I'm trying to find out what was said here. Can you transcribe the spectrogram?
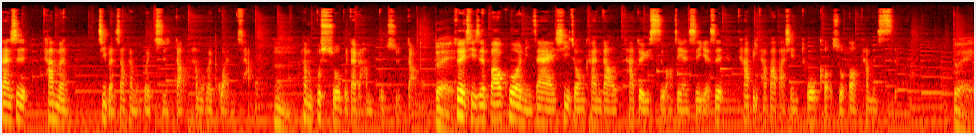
但是他们基本上他们会知道，他们会观察，嗯，他们不说不代表他们不知道，对，所以其实包括你在戏中看到他对于死亡这件事，也是他比他爸爸先脱口说哦，他们死了，对，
